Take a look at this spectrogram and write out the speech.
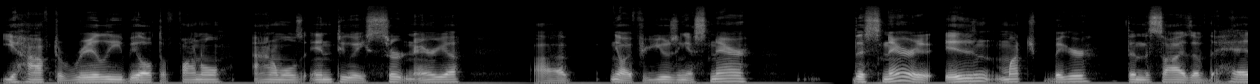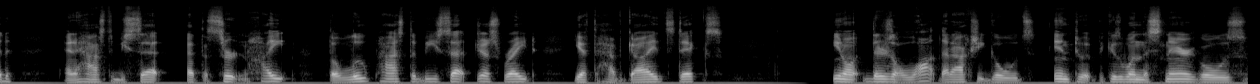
You have to really be able to funnel animals into a certain area. Uh, you know, if you're using a snare, the snare isn't much bigger than the size of the head, and it has to be set at the certain height. The loop has to be set just right. You have to have guide sticks. You know, there's a lot that actually goes into it because when the snare goes,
